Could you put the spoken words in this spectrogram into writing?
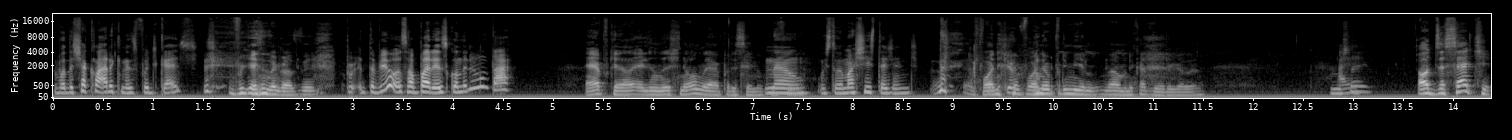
Vou deixar claro aqui nesse podcast. Por que esse negócio dele? Por- Tá viu? Eu só apareço quando ele não tá. É, porque ele não deixa nenhuma mulher aparecer no. Não, o Estou é machista, gente. É, Pode, pode oprimi-lo. Não, brincadeira, galera. Não Ai. sei. Ó, 17?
